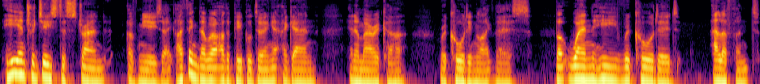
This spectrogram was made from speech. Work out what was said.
he introduced a strand of music. I think there were other people doing it again in America, recording like this. But when he recorded Elephant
